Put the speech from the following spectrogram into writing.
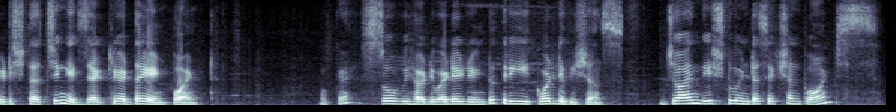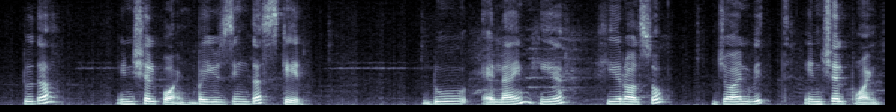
It is touching exactly at the end point okay? So we have divided into three equal divisions join these two intersection points to the initial point by using the scale. Do a line here. Here also join with initial point.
